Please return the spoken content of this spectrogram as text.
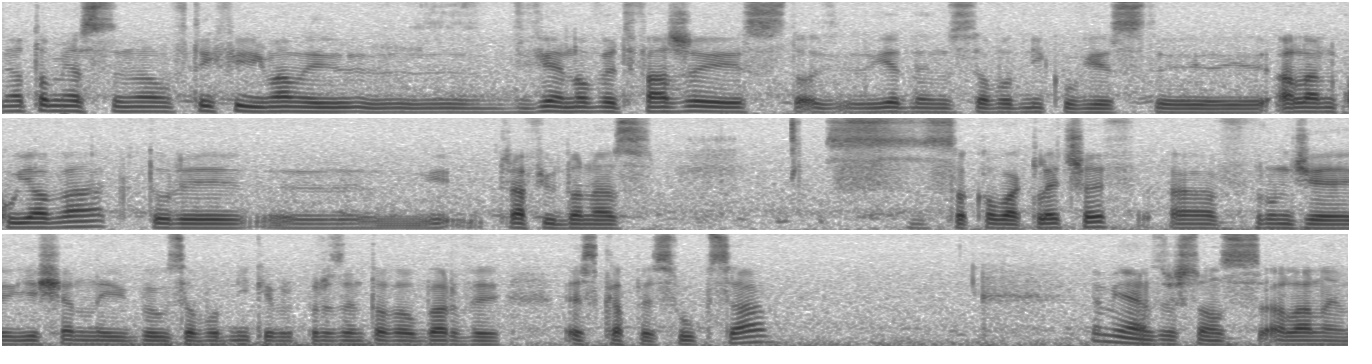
Natomiast no, w tej chwili mamy y, dwie nowe twarze. Jest to, jeden z zawodników jest y, Alan Kujawa, który y, trafił do nas z Sokoła Kleczew, a w rundzie jesiennej był zawodnikiem, reprezentował barwy SKP Słupca. Ja miałem zresztą z Alanem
